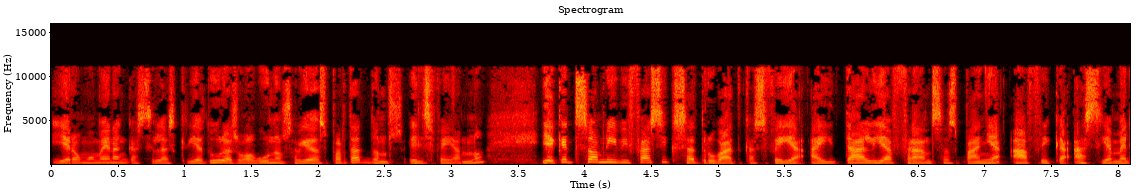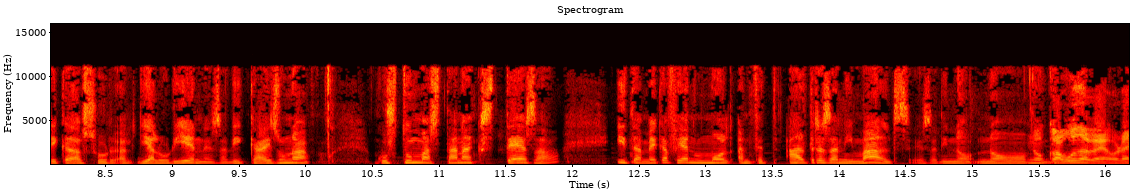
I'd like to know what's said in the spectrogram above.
i era un moment en què si les criatures o algú no s'havia despertat, doncs ells feien, no? I aquest somni bifàsic s'ha trobat que es feia a Itàlia, França, Espanya, Àfrica, Àsia, Amèrica del Sud i a l'Orient, és a dir, que és una costum bastant extesa i també que feien molt, han fet altres animals, és a dir, no... no... No acabo de veure,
